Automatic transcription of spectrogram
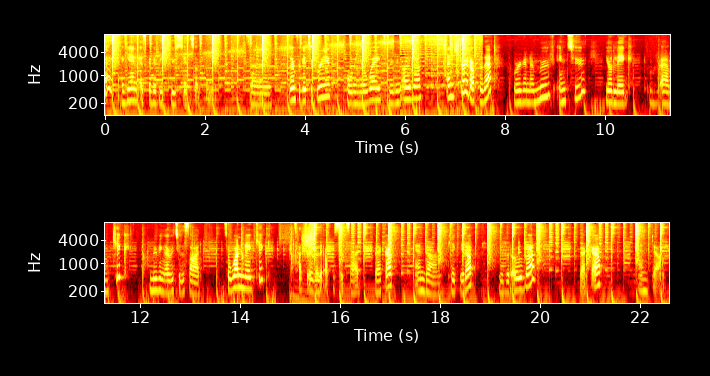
Okay, again, it's going to be two sets of these. So don't forget to breathe, holding your weight, moving over. And straight after that, we're going to move into your leg um, kick, moving over to the side. So one leg kick, touch over the opposite side, back up and down. Kick it up, move it over, back up and down.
